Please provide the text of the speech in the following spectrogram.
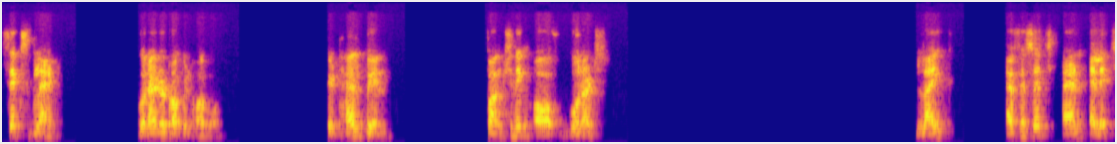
sex gland, gonadotropin hormone. It help in functioning of gonads like FSH and LH.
